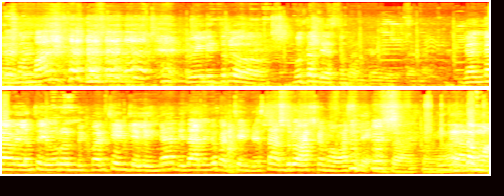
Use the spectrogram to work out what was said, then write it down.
గంగమ్మ. వీళ్ళిద్దరు ముద్దలు చేస్తున్నారు. గంగా వీళ్ళంతా ఎవరు మీకు పరిచయం చేయలేదా నిదానంగా పరిచయం చేస్తా అందరూ ఆశ్రమ వాసులే. అంతా మా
